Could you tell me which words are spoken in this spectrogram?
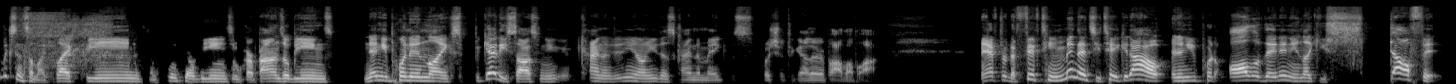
mix in some like black beans, some pinto beans, some garbanzo beans, and then you put in like spaghetti sauce, and you kind of you know you just kind of make push it together, blah blah blah. After the 15 minutes, you take it out, and then you put all of that in, and like you stuff it.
